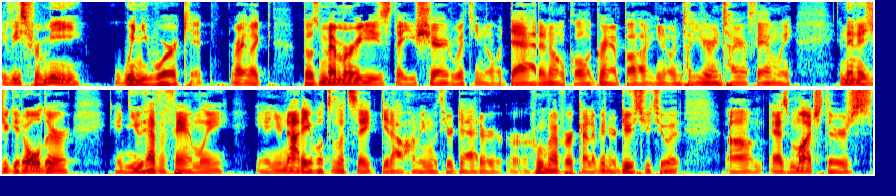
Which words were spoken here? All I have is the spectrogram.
at least for me when you were a kid right? Like those memories that you shared with you know a dad an uncle a grandpa you know ent- your entire family. And then as you get older and you have a family and you're not able to let's say get out hunting with your dad or, or whomever kind of introduced you to it um, as much there's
